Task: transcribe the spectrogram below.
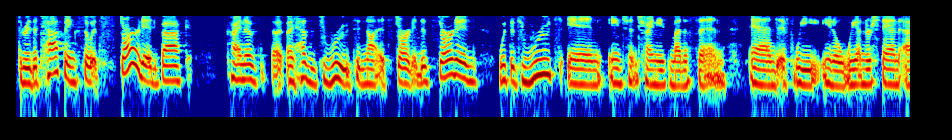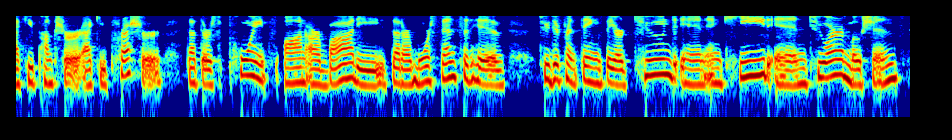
through the tapping. So it started back kind of uh, it has its roots and not it started. It started with its roots in ancient Chinese medicine. And if we, you know, we understand acupuncture, acupressure, that there's points on our bodies that are more sensitive to different things. They are tuned in and keyed in to our emotions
